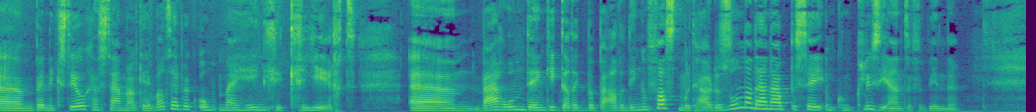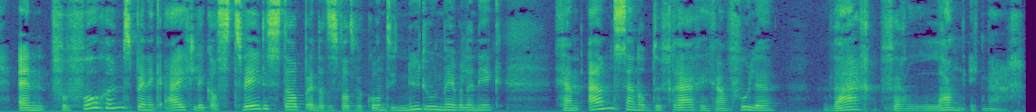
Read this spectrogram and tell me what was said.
um, ben ik stil gaan staan. Maar oké, wat heb ik om mij heen gecreëerd? Um, waarom denk ik dat ik bepaalde dingen vast moet houden? Zonder daar nou per se een conclusie aan te verbinden. En vervolgens ben ik eigenlijk als tweede stap, en dat is wat we continu doen, Mabel en ik, gaan aanstaan op de vraag en gaan voelen: waar verlang ik naar?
